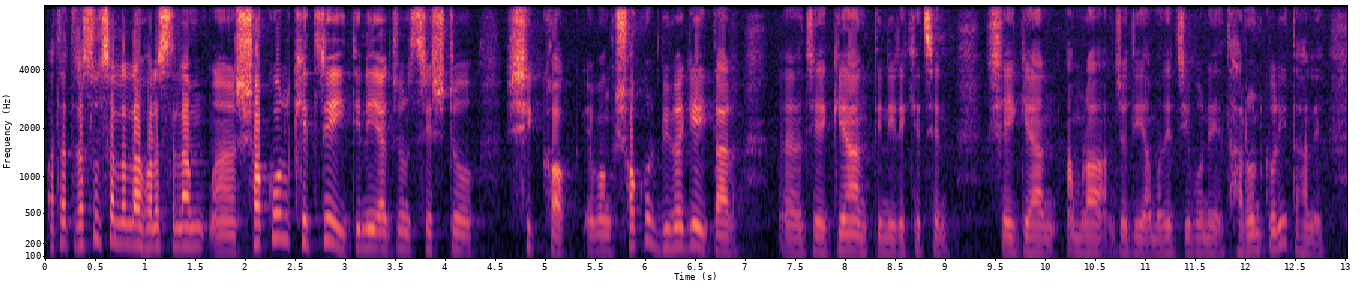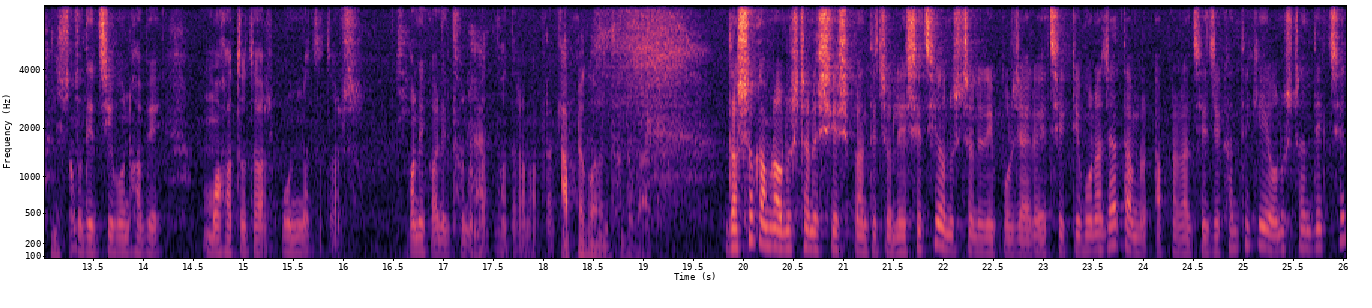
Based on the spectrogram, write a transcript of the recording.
অর্থাৎ রাসুল সাল্লাহ আলাইসাল্লাম সকল ক্ষেত্রেই তিনি একজন শ্রেষ্ঠ শিক্ষক এবং সকল বিভাগেই তার যে জ্ঞান তিনি রেখেছেন সেই জ্ঞান আমরা যদি আমাদের জীবনে ধারণ করি তাহলে আমাদের জীবন হবে মহততর উন্নততর। অনেক অনেক ধন্যবাদ মহতারাম আপনাকে। আপনাকে অনেক ধন্যবাদ। দর্শক আমরা অনুষ্ঠানের শেষ প্রান্তে চলে এসেছি অনুষ্ঠানের এই পর্যায়ে রয়েছে একটি মোনাজাত আমরা আপনারা যে যেখান থেকে এই অনুষ্ঠান দেখছেন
